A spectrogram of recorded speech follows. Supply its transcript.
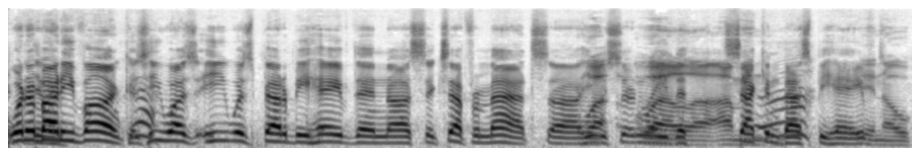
What about Dude, Ivan? Because he was he was better behaved than us, except for Mats. Uh, he Well- was certainly well, the uh, I mean, second best behaved. You know,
